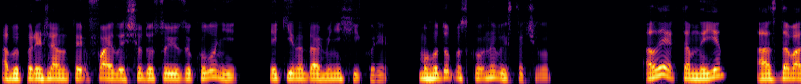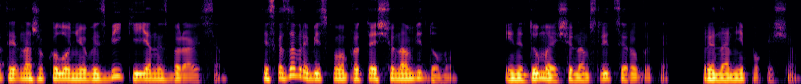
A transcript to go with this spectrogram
аби переглянути файли щодо союзу колоній, які надав мені Хікорі, мого допуску не вистачило б. Але як там не є, а здавати нашу колонію без бійки я не збираюся. Ти сказав Рибіцькому про те, що нам відомо, і не думаю, що нам слід це робити, принаймні поки що.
